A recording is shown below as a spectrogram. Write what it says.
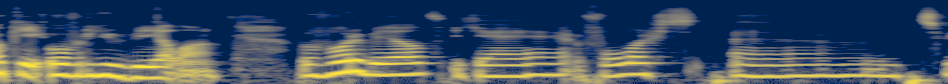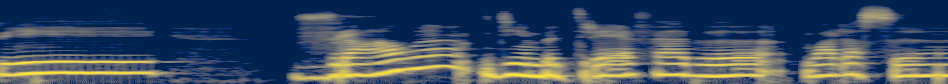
Oké, over juwelen. Bijvoorbeeld, jij volgt um, twee vrouwen die een bedrijf hebben waar dat ze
